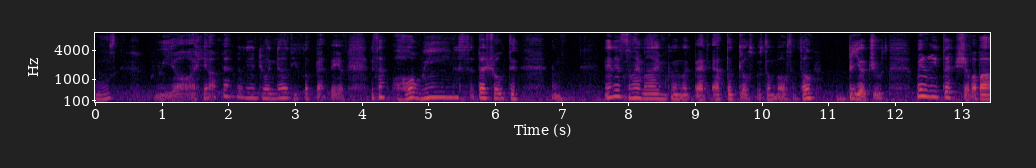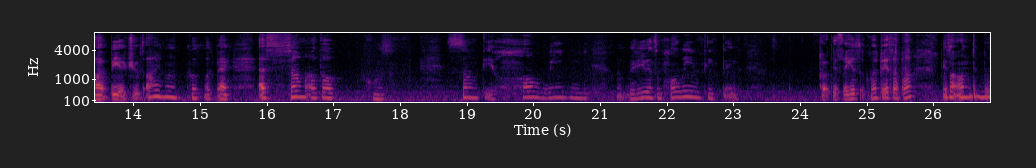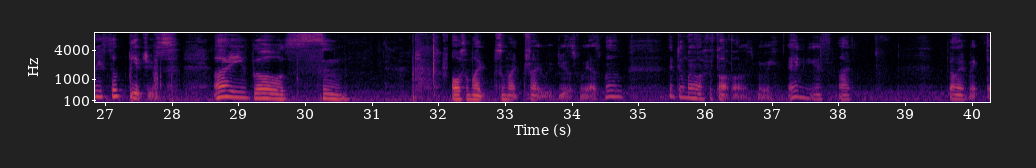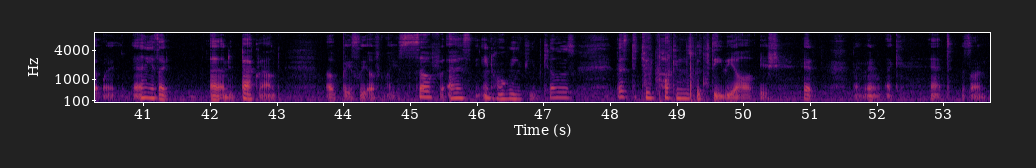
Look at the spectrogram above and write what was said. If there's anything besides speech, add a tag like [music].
fools. We are here. I'm back again to another look back video. It's an Halloween special. To, and, um, and this time I'm going to look back at the Ghostbuster Most And so Beetlejuice. We need to show about Beetlejuice. I'm going to look back at some of the some of the Halloween reviewing some Halloween things. Cause this is a good based on based on the movie of Beetlejuice. I will soon also might soon might try to review this movie as well and do my honest thoughts on this movie. And yes, I finally make that way. And yes, I add a new background of basically of myself as in Halloween themed killers. Best the two puckins with DVR ish hit. I mean, like hat [clears throat] was on.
